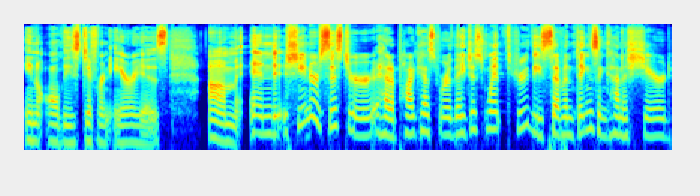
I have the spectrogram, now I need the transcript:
in all these different areas. Um, and she and her sister had a podcast where they just went through these seven things and kind of shared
